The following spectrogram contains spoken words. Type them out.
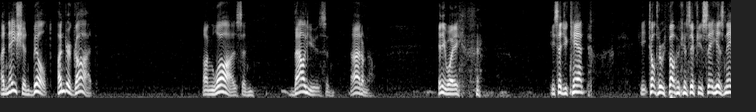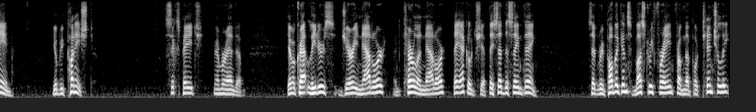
A nation built under God on laws and values and I don't know. Anyway, he said you can't, he told the Republicans if you say his name, you'll be punished. Six-page memorandum. Democrat leaders Jerry Nadler and Carolyn Nadler, they echoed Schiff. They said the same thing. Said Republicans must refrain from the potentially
